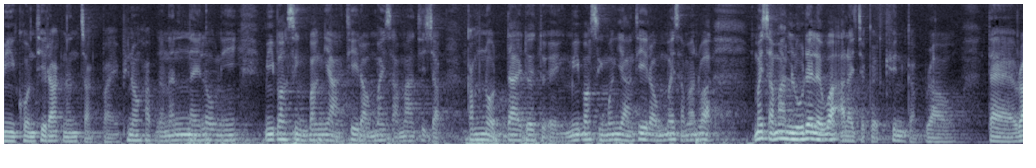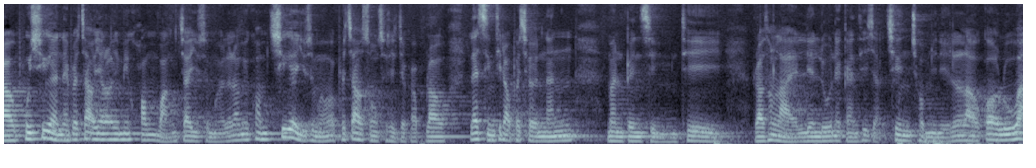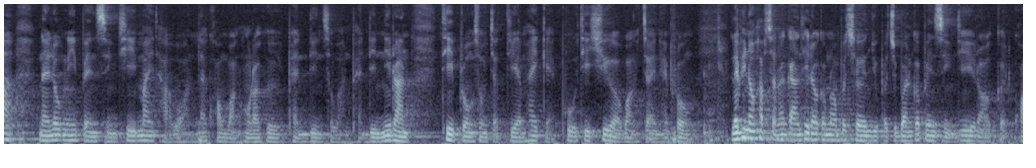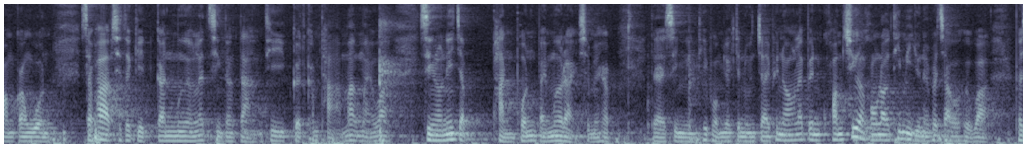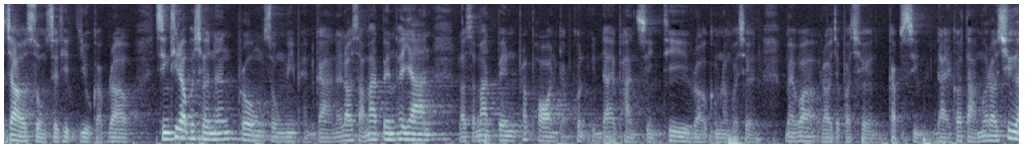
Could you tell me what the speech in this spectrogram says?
มีคนที่รักนั้นจากไป พี่น้องครับดังนั้นในโลกนี้มีบางสิ่งบางอย่างที่เราไม่สามารถที่จะกำหนดได้ด้วยตัวเอง มีบางสิ่งบางอย่างที่เราไม่สามารถว่าไม่สามารถรู้ได้เลยว่าอะไรจะเกิดขึ้นกับเรา แต่เราผู้เชื่อในพระเจ้ายังเรายังมีความหวังใจอยู่เสมอ และเรามีความเชื่ออยู่เสมอว่าพระเจ้าทรงสถิตอยู่กับเรา และสิ่งที่เราเผชิญนั้น มันเป็นสิ่งที่ เราทั้งหลายเรียนรู้ในการที่จะชื่นชมยินดีและเราก็รู้ว่าในโลกนี้เป็นสิ่งที่ไม่ถาวร และความหวังของเราคือแผ่นดินสวรรค์แผ่นดินนิรันดร์ที่พระองค์ทรงจัดเตรียมให้แก่ผู้ที่เชื่อวางใจในพระองค์และพี่น้องครับสถานการณ์ที่เรากำลังเผชิญอยู่ปัจจุบันก็เป็นสิ่งที่เราเกิดความกังวล สภาพเศรษฐกิจการเมืองและสิ่งต่างๆ ที่เกิดคำถามมากมายว่า สิ่งเหล่านี้จะผ่านพ้นไปเมื่อไหร่ใช่ไหมครับ แต่สิ่งหนึ่งที่ผมอยากจะหนุนใจพี่น้องและเป็นความเชื่อของเราที่มีอยู่ในพระเจ้าก็คือว่าพระเจ้าทรงสถิตอยู่กับเรา สิ่งที่เราเผชิญนั้นพระองค์ทรงมีแผนการ และเราสามารถเป็นพยาน เราสามารถเป็นพระพรกับคนอื่นได้ผ่านสิ่งที่เรากำลังเผชิญ แม้ว่าเราจะเผชิญกับสิ่งใดก็ตามเมื่อเราเชื่อ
